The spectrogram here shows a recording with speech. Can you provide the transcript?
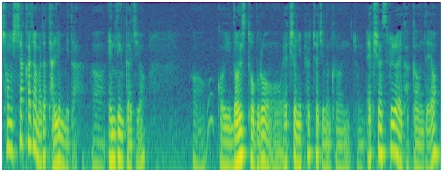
처음 시작하자마자 달립니다. 어, 엔딩까지요. 어, 거의 논스톱으로 액션이 펼쳐지는 그런 좀 액션 스릴러에 가까운데요.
